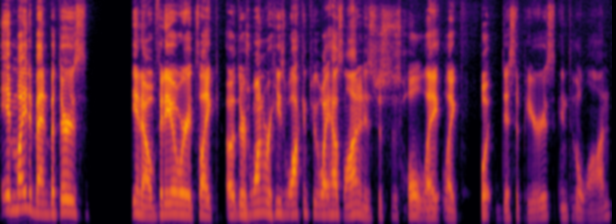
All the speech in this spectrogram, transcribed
It might have been, but there's you know video where it's like oh, there's one where he's walking through the White House lawn and it's just his whole leg like foot disappears into the lawn,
